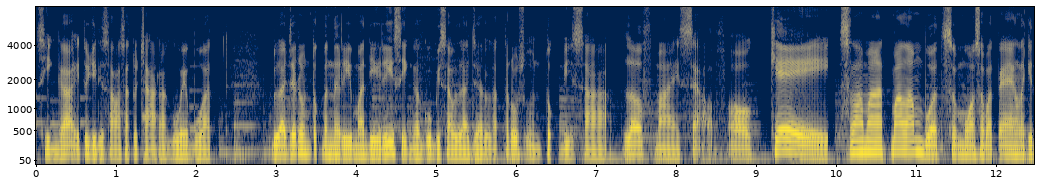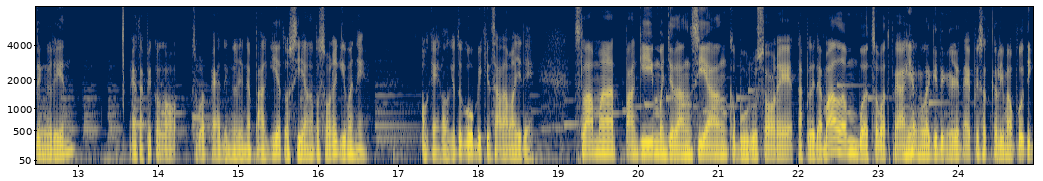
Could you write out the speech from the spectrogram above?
sehingga itu jadi salah satu cara gue buat belajar untuk menerima diri sehingga gue bisa belajar terus untuk bisa love myself. Oke, okay. selamat malam buat semua sobat PA yang lagi dengerin. Eh tapi kalau sobat PA dengerinnya pagi atau siang atau sore gimana ya? Oke kalau gitu gue bikin salam aja deh. Selamat pagi menjelang siang keburu sore Tapi udah malam buat sobat PA yang lagi dengerin episode ke-53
